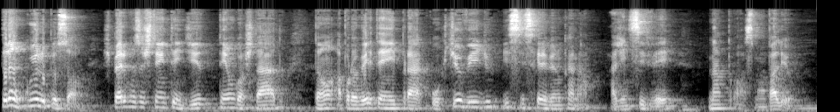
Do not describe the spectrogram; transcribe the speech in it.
Tranquilo, pessoal? Espero que vocês tenham entendido, tenham gostado. Então, aproveitem aí para curtir o vídeo e se inscrever no canal. A gente se vê na próxima. Valeu!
